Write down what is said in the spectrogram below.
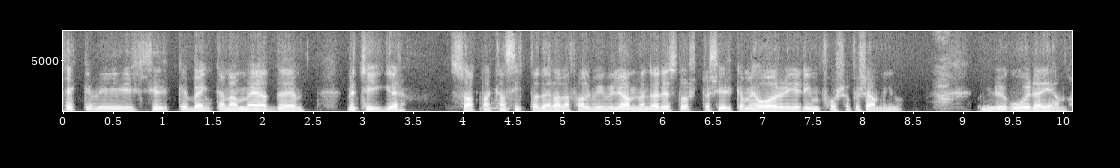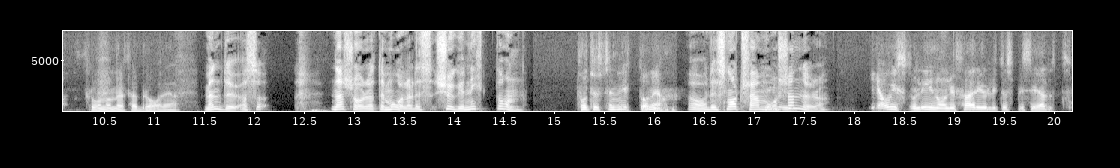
täcker vi kyrkobänkarna med, eh, med tyger så att man kan sitta där i alla fall. Vi vill ju använda det största kyrkan vi har i Rimforsa församling. Då. Nu går det igen från och med februari. Men du, alltså, när sa du att det målades? 2019? 2019 ja. Ja, det är snart fem år sedan nu då. Ja visst, och linoljefärg är lite speciellt.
